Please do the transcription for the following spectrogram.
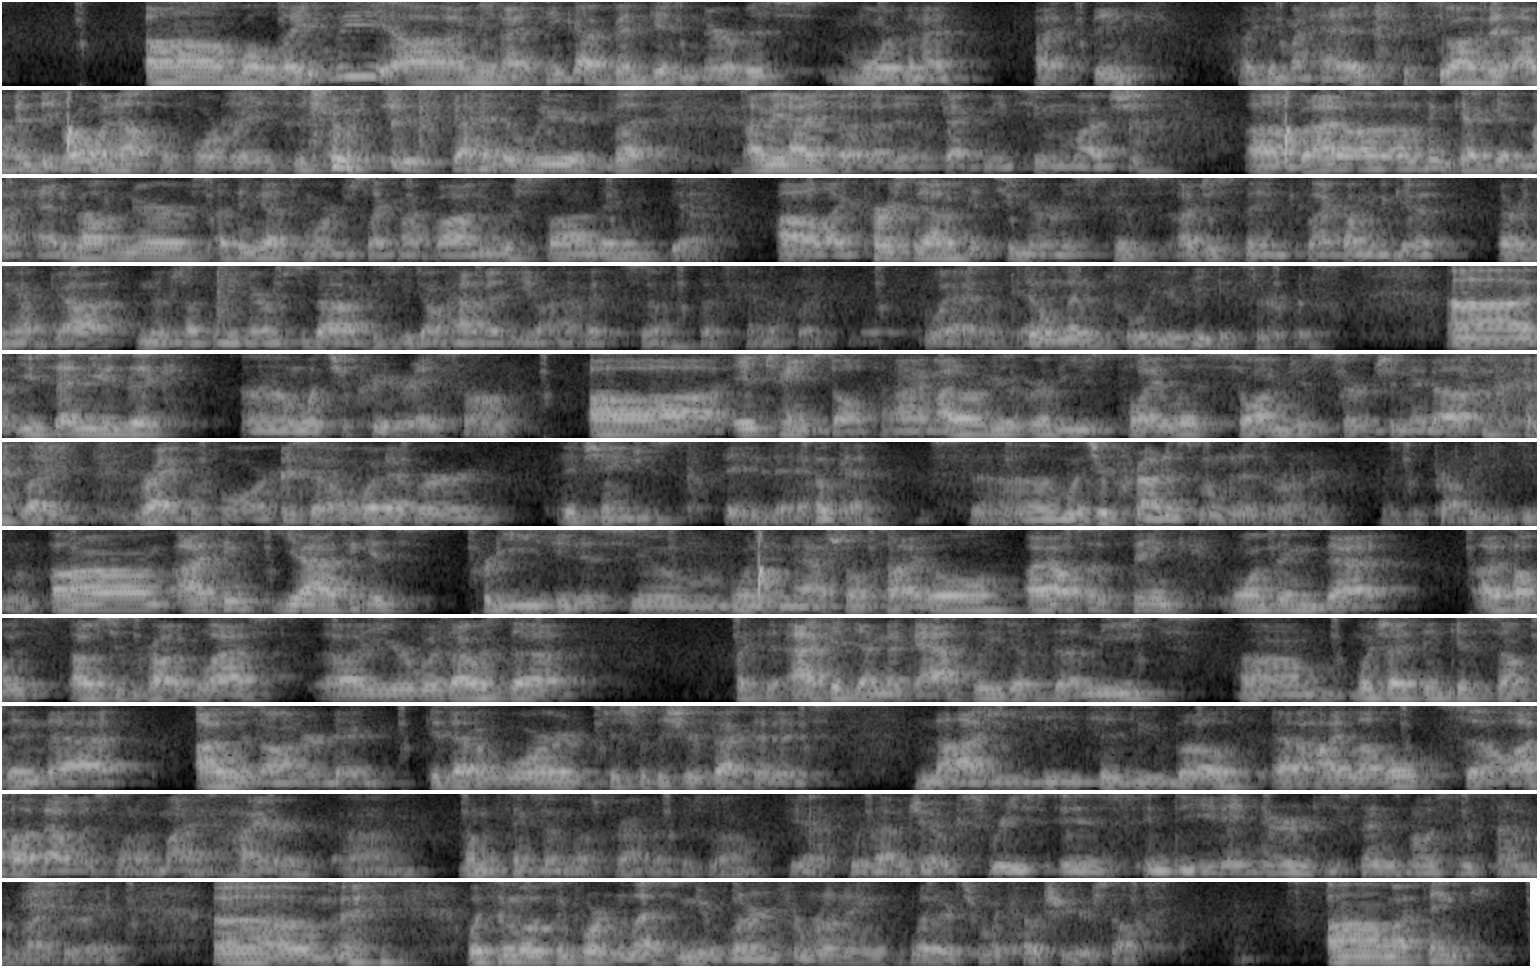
Um, well, lately, uh, I mean, I think I've been getting nervous more than I I think, like in my head. So I've been I've been throwing up before races, which is kind of weird. But I mean, I just don't let it affect me too much. Uh, but I don't I don't think I get in my head about nerves. I think that's more just like my body responding. Yeah. Uh, like personally, I don't get too nervous because I just think like I'm gonna give it everything I've got, and there's nothing to be nervous about. Because if you don't have it, you don't have it. So that's kind of like the way I look at it. Don't let him fool you. He gets nervous. Uh, you said music. Um, what's your pre-race song? Uh, it changes all the time. I don't really use playlists, so I'm just searching it up like right before. So whatever it changes day to day. Okay. So, um, what's your proudest moment as a runner? This is probably easy one. Um, I think yeah, I think it's pretty easy to assume winning a national title. I also think one thing that I thought was I was super proud of last uh, year was I was the like the academic athlete of the meet, um, which I think is something that I was honored to get that award just for the sheer fact that it's not easy to do both at a high level. So I thought that was one of my higher um, one of the things I'm most proud of as well. Yeah, without jokes, Reece is indeed a nerd. He spends most of his time in the library. Um, what's the most important lesson you've learned from running, whether it's from a coach or yourself? Um, I think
